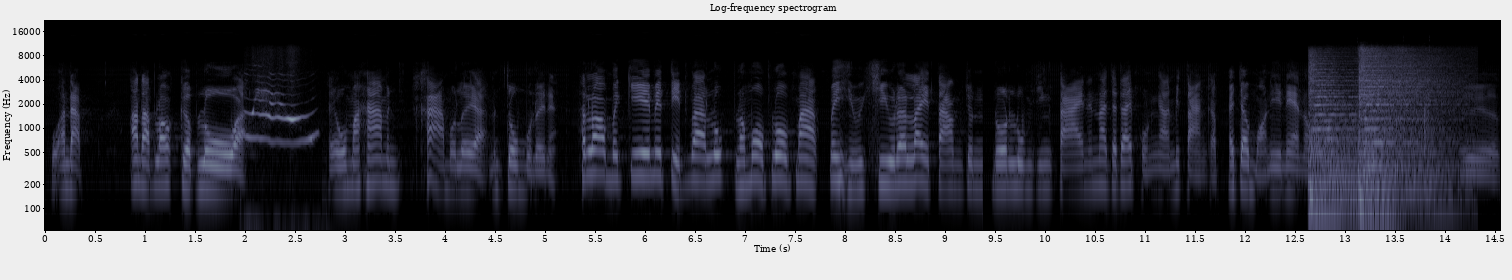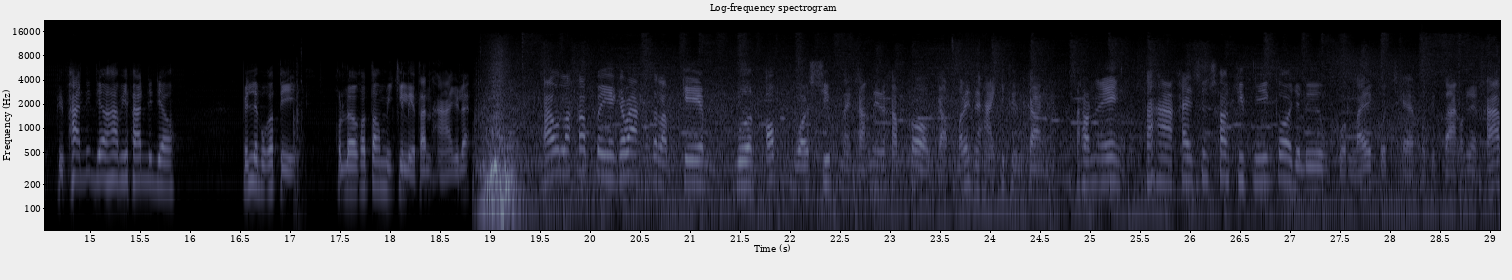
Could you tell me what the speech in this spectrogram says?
โอ้อันดับ อันดับเราเกือบโลอะไอโอมาห้ามันฆ่าหมดเลยอะ มันจมหมดเลยเนี่ย ถ้ารอบเมื่อกี้ไม่ติดว่าลุบละโมบโลภมาก ไม่หิวคิวแล้วไล่ตามจนโดนลุมยิงตายนี่ยน่าจะได้ผลงานไม่ต่างกับไอ้เจ้าหมอนี่แน่นอนเออผิดพลาดนิดเดียวฮะผิดพลาดนิดเดียว เป็นเรื่องปกติ คนเราก็ต้องมีกิเลสตัณหาอยู่แล้ว เอาละครับเป็นไงกันบ้างสำหรับเกม World of Warship ในครั้งนี้นะครับ ก็กลับมาเล่นในหายคิดถึงกันเท่านั้นเอง ถ้าหากใครชื่นชอบคลิปนี้ก็อย่าลืมกดไลค์ กดแชร์ กดติดตามกันด้วยครับ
